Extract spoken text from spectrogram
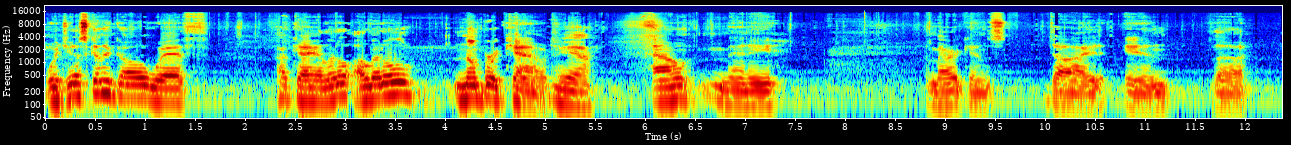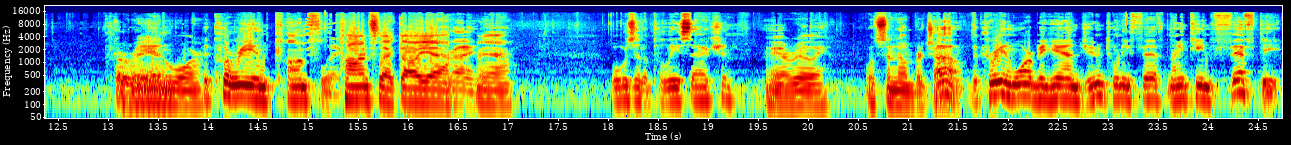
we're just going to go with okay, a little a little number count. Yeah, How many Americans died in the Korean War. The Korean conflict. conflict. Oh yeah, Right. Yeah, what was it? A police action? yeah, really. What's the number, John? Oh, the Korean War began June 25th, 1950.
